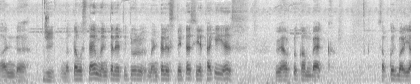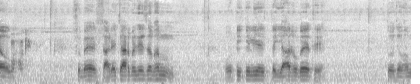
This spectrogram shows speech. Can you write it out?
एंड जी। मतलब उस time mental attitude mental status ये था कि yes we have to come back सब कुछ बढ़िया होगा। सुबह साढ़े चार बजे जब हम ओटी के लिए तैयार हो गए थे तो जब हम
